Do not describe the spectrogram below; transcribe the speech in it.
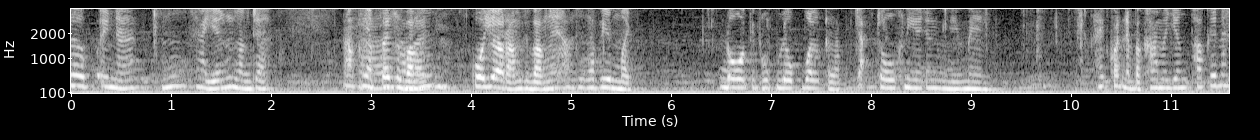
ងើបអីណាហើយយើងឡើងចាស់ អត់គ្នាពេលសវងគួរយកអារម្មណ៍សវងនេះអត់ថាវាមិនដូចពិភពលោកវិលក្លាប់ចាក់ចូលគ្នាចឹងនិយាយមែនហើយគាត់អ្នកបខំឲ្យយើងផឹកឯណា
